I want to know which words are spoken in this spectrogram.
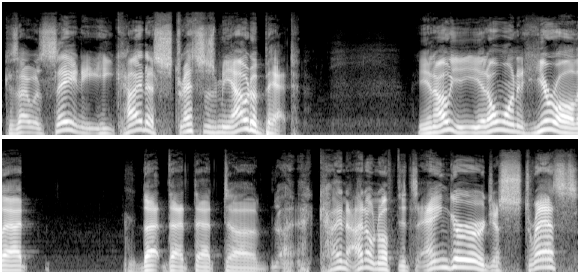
Because I was saying he, he kind of stresses me out a bit. You know, you, you don't want to hear all that that that that uh, kind of I don't know if it's anger or just stress.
